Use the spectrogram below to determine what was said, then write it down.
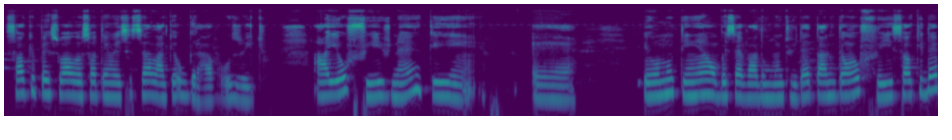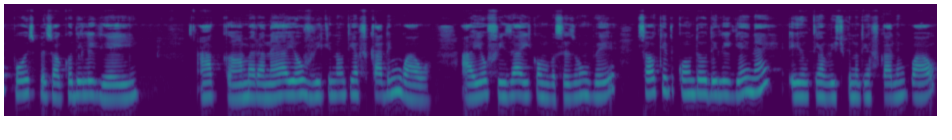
Só que, pessoal, eu só tenho esse celular que eu gravo os vídeos. Aí eu fiz, né, que é, eu não tinha observado muitos detalhes, então eu fiz. Só que depois, pessoal, que eu desliguei a câmera, né? Aí eu vi que não tinha ficado igual. Aí eu fiz aí, como vocês vão ver, só que quando eu desliguei, né? Eu tinha visto que não tinha ficado igual,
